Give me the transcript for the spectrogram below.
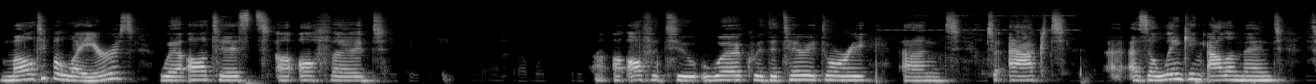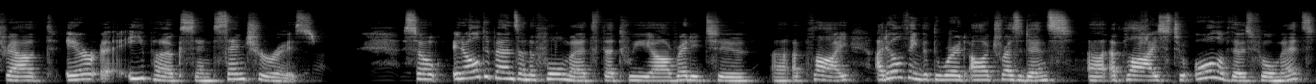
multiple layers where artists are offered are offered to work with the territory and to act uh, as a linking element throughout er- epochs and centuries. So it all depends on the format that we are ready to uh, apply. I don't think that the word art residence uh, applies to all of those formats,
